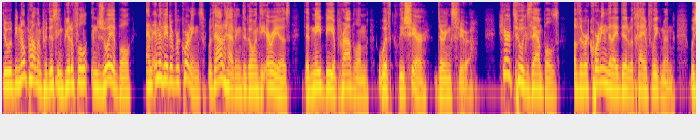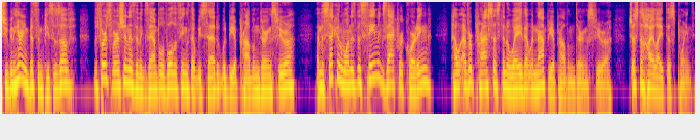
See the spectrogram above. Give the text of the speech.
there would be no problem producing beautiful, enjoyable, and innovative recordings without having to go into areas that may be a problem with kli shir during Sphira. Here are two examples of the recording that I did with Chaim Fliegman, which you've been hearing bits and pieces of. The first version is an example of all the things that we said would be a problem during Sphira, and the second one is the same exact recording, however processed in a way that would not be a problem during Sphira, just to highlight this point.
